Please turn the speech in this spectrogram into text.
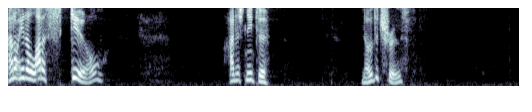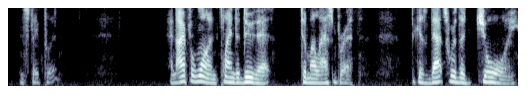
I don't need a lot of skill. I just need to know the truth and stay put. And I, for one, plan to do that to my last breath because that's where the joy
